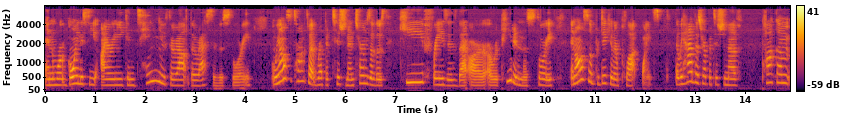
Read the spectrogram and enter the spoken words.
and we're going to see irony continue throughout the rest of the story. We also talked about repetition in terms of those key phrases that are, are repeated in the story, and also particular plot points. That we have this repetition of Pakhom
